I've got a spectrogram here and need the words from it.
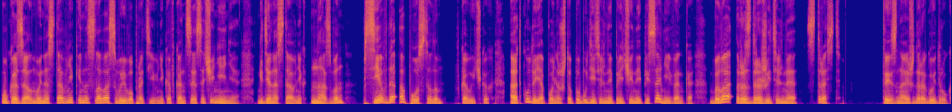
Указал мой наставник и на слова своего противника в конце сочинения, где наставник назван псевдоапостолом в кавычках, откуда я понял, что побудительной причиной писаний Венка была раздражительная страсть. Ты знаешь, дорогой друг,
